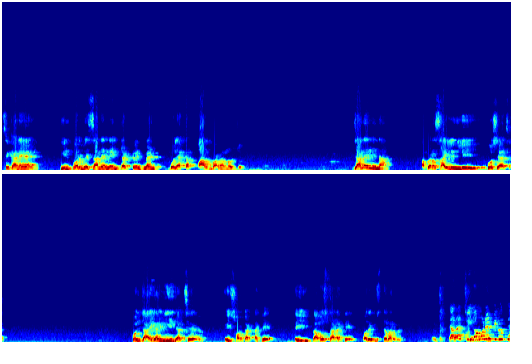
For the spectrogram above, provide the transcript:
সেখানে ইনফরমেশন এন্ড এন্টারটেনমেন্ট বলে একটা পার্ক বানানোর জন্য। জানেনই না? আপনারা সাইলেন্টলি বসে আছেন। কোন জায়গায় নিয়ে যাচ্ছে এই সরকারটাকে, এই ব্যবস্থাটাকে, পরে বুঝতে পারবেন। যারা তৃণমূলের বিরুদ্ধে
